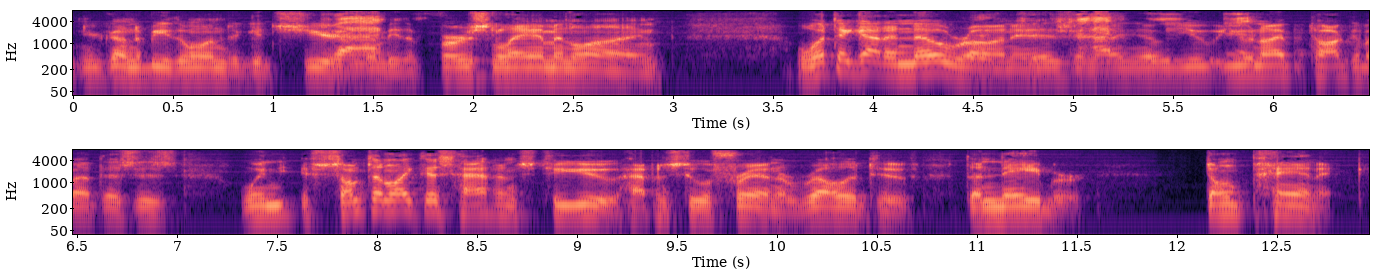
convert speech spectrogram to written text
you're going to be the one to get sheared. You're going to be the first lamb in line. What they got to know, Ron, is, and I know you, you and I have talked about this, is when if something like this happens to you, happens to a friend, a relative, the neighbor, don't panic.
